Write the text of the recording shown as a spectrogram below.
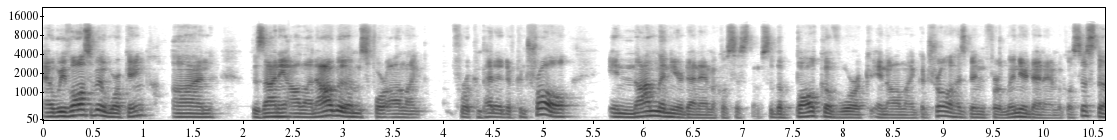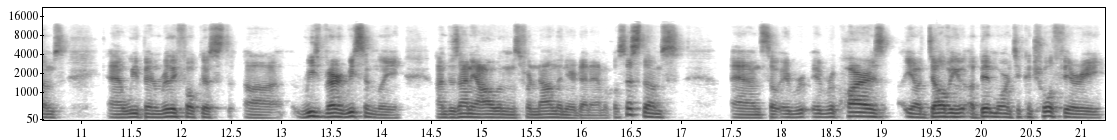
And we've also been working on designing online algorithms for online for competitive control in nonlinear dynamical systems. So the bulk of work in online control has been for linear dynamical systems. And we've been really focused uh, re very recently on designing algorithms for nonlinear dynamical systems. And so it, re it requires you know, delving a bit more into control theory.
